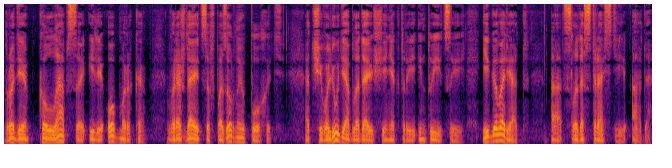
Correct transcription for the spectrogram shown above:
вроде коллапса или обморока, вырождается в позорную похоть, отчего люди, обладающие некоторой интуицией, и говорят о сладострастии ада.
